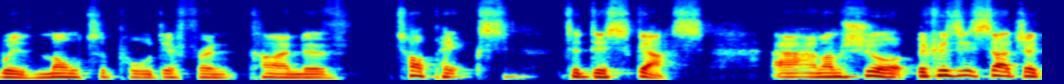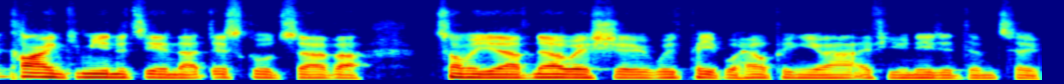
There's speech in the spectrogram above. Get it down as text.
with multiple different kind of topics to discuss. Uh, and I'm sure because it's such a kind community in that Discord server, Tommy, you have no issue with people helping you out if you needed them to.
